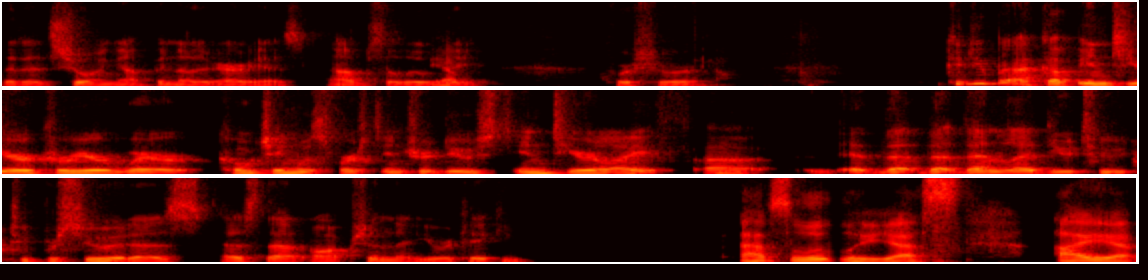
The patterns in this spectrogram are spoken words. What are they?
that it's showing up in other areas absolutely yep. for sure yeah. could you back up into your career where coaching was first introduced into your life uh, mm-hmm that that then led you to to pursue it as as that option that you were taking absolutely yes i uh,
